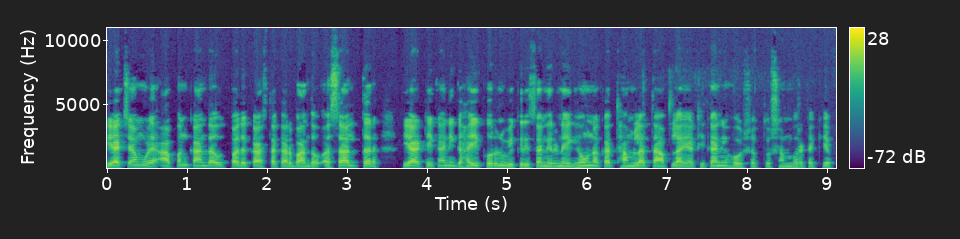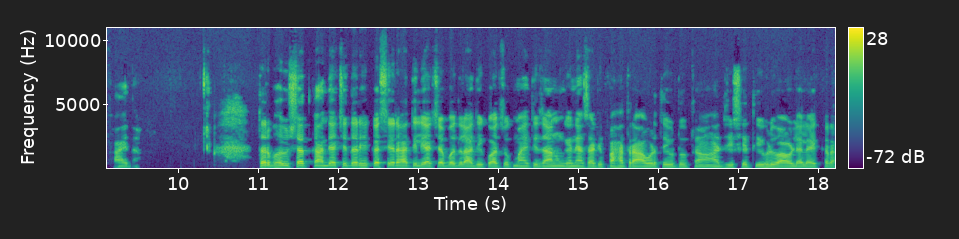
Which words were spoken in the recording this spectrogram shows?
याच्यामुळे आपण कांदा उत्पादक कास्तकार बांधव असाल तर या ठिकाणी घाई करून विक्रीचा निर्णय घेऊ नका. थांबला तर आपला या ठिकाणी होऊ शकतो शंभर टक्के फायदा. तर भविष्यात कांद्याचे दर हे कसे राहतील याच्याबद्दल अधिक वाचूक माहिती जाणून घेण्यासाठी पाहत राहा. आवडते यूट्यूब चॅनल आजी शेती व्हिडिओ आवडला लाईक करा.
